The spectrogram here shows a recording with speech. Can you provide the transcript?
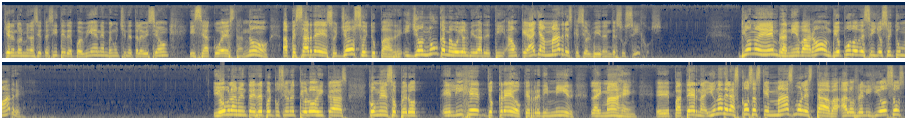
quieren dormir una sietecita y después vienen, ven un chin de televisión y se acuestan. No, a pesar de eso, yo soy tu padre y yo nunca me voy a olvidar de ti, aunque haya madres que se olviden de sus hijos. Dios no es hembra ni es varón, Dios pudo decir yo soy tu madre. Y obviamente hay repercusiones teológicas con eso, pero elige, yo creo, que redimir la imagen eh, paterna. Y una de las cosas que más molestaba a los religiosos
